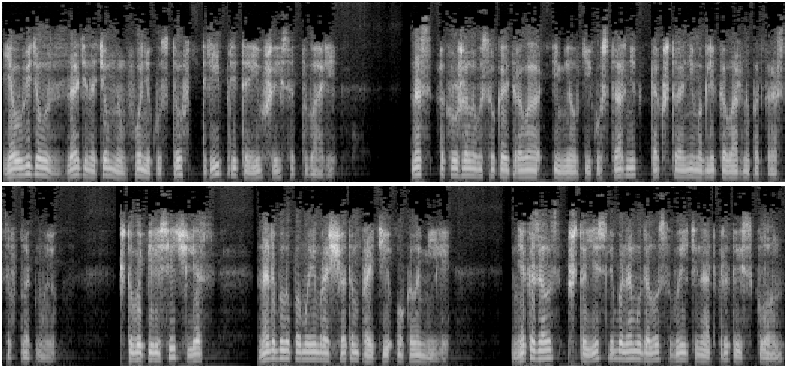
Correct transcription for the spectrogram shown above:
я увидел сзади на темном фоне кустов три притаившиеся твари. Нас окружала высокая трава и мелкий кустарник, так что они могли коварно подкрасться вплотную. Чтобы пересечь лес, надо было, по моим расчетам, пройти около мили. Мне казалось, что если бы нам удалось выйти на открытый склон,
